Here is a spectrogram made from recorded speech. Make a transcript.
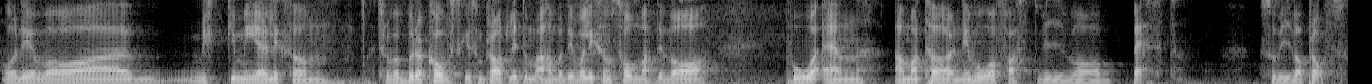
Och det var mycket mer liksom... Jag tror det var Burakovsky som pratade lite om han bara, det var liksom som att det var på en amatörnivå fast vi var bäst. Så vi var proffs.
